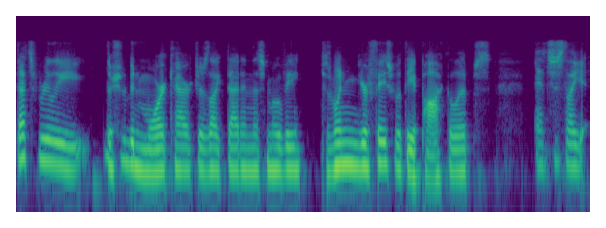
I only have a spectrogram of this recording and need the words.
that's really there should have been more characters like that in this movie because when you're faced with the apocalypse, it's just like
